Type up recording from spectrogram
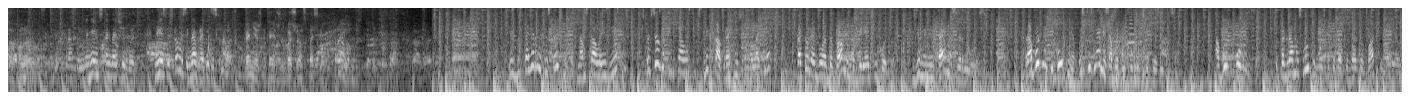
Да, понравилось. Очень хорошо. Надеемся, так дальше и будет. Но если что, вы всегда обратитесь к нам. Конечно, конечно. Большое вам спасибо. Из достоверных источников нам стало известно, что все заключалось в слегка прокисшем молоке, которое было добавлено в горячий кофе, где моментально свернулось. Работники кухни постеснялись об этом публично признаться. А вы помните, что программа «Слухи» может оказаться даже в вашей тарелке.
